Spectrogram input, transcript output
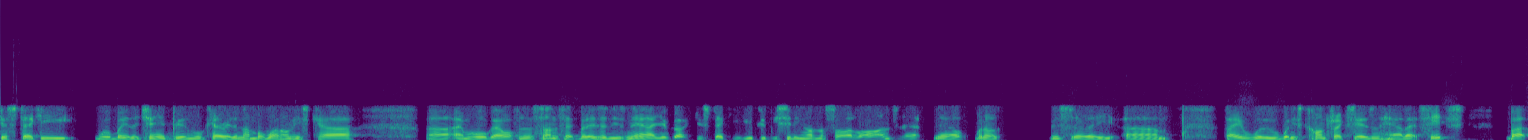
Kostecki will be the champion, will carry the number one on his car. Uh, and we'll all go off into the sunset. But as it is now, you've got Kostecki who could be sitting on the sidelines. Now, now we're not necessarily um, say what his contract says and how that fits. But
